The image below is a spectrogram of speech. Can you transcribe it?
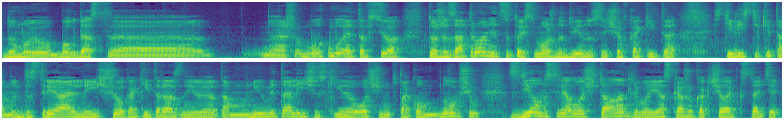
думаю, Бог даст э, это все тоже затронется, то есть можно двинуться еще в какие-то стилистики там индустриальные, еще какие-то разные э, там неометаллические, очень в таком, ну в общем сделан сериал очень талантливо, я скажу как человек, кстати,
